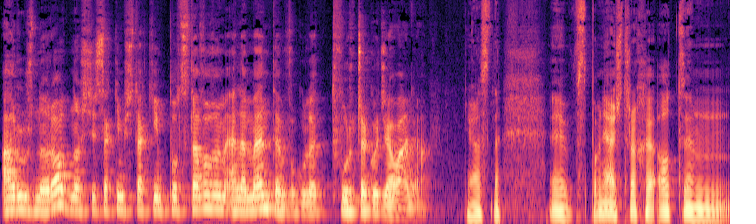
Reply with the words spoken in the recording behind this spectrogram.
a różnorodność jest jakimś takim podstawowym elementem w ogóle twórczego działania. Jasne. E, wspomniałeś trochę o tym,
